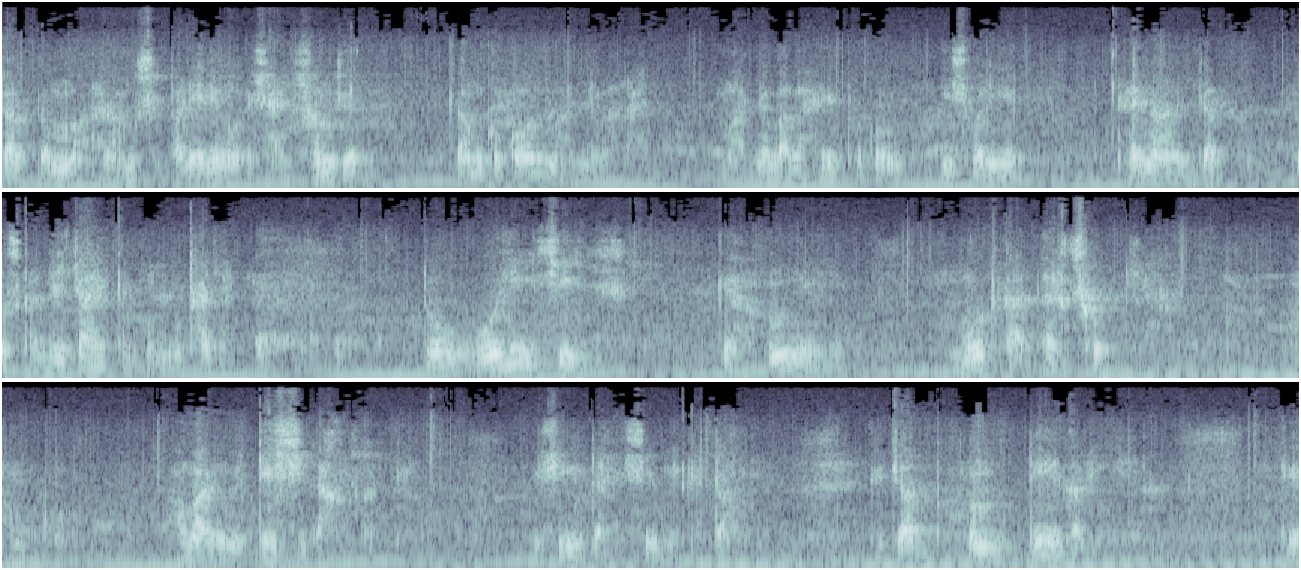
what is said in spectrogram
तब तो आराम से पड़े रहे ऐसा ही समझे कि हमको कौन मारने वाला है। मारने वाला है तो कौन? ईश्वर ही है। ना? जब उसका दिल चाहे तब हम उठा जाएँगे। तो वही चीज़ कि हमने मोट का दर छोड़ दिया। हमको, हमारे में देशी दाखिल कर दिया इसी तरह से मैं कहता हूँ कि जब हम तय करेंगे कि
